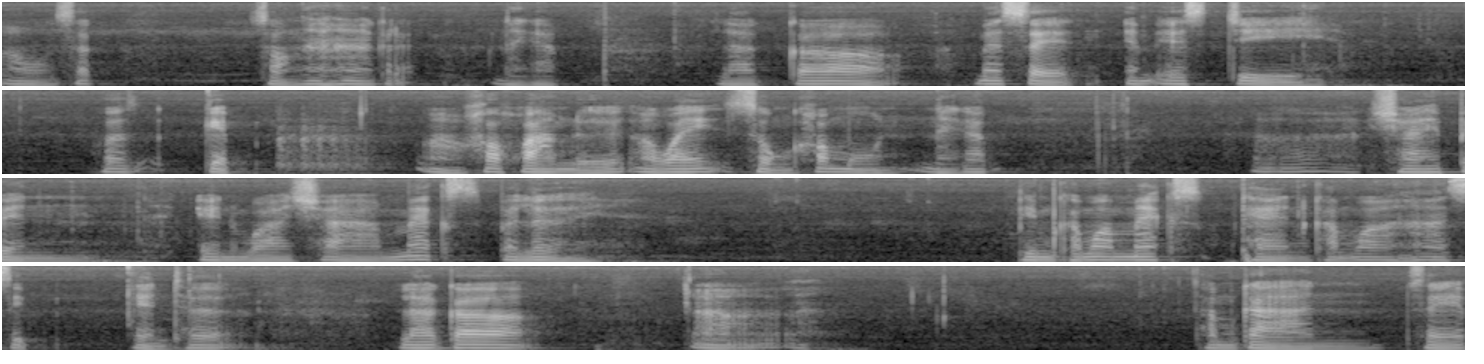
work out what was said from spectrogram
เอาสัก 255 ก็ได้นะครับ แล้วก็ message msg เพื่อเก็บข้อความหรือเอาไว้ส่งข้อมูลนะครับใช้เป็น n v a c h a max ไปเลย พิมพ์คำว่า max แทนคำว่า 50 enter แล้วก็ทำการเซฟ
